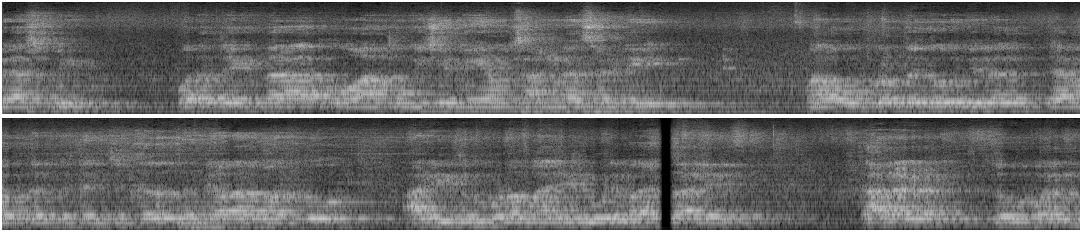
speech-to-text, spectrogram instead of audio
व्यासपीठ परत एकदा वाहतुकीचे नियम सांगण्यासाठी मला उपलब्ध करून दिलं. त्याबद्दल मी त्यांचे खरंच धन्यवाद मानतो. आणि इथून पुढे माझे जेवढे भाषा चालेल कारण जोपर्यंत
